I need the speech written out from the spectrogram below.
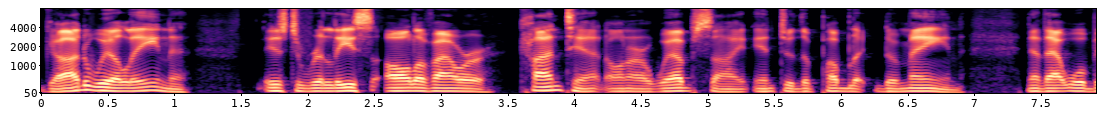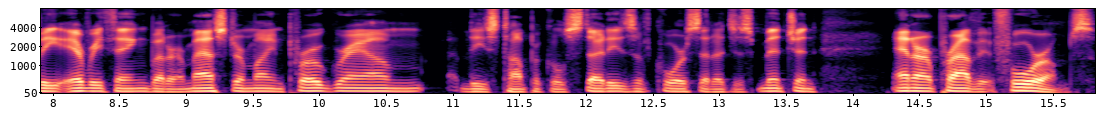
God willing, is to release all of our content on our website into the public domain. Now, that will be everything but our mastermind program, these topical studies, of course, that I just mentioned, and our private forums.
